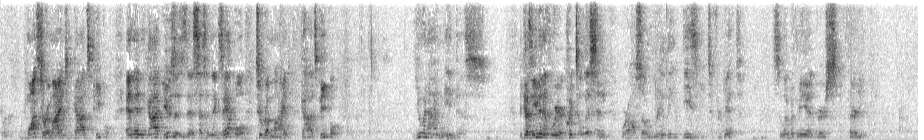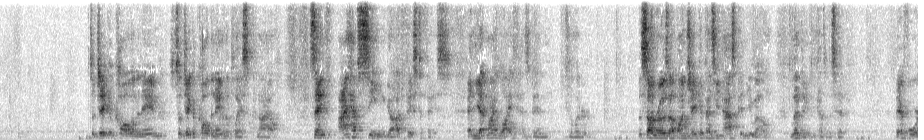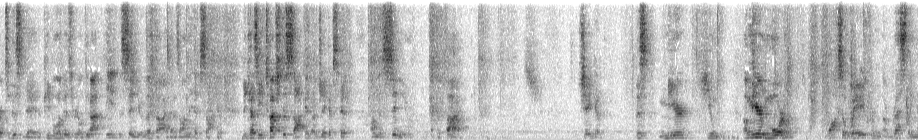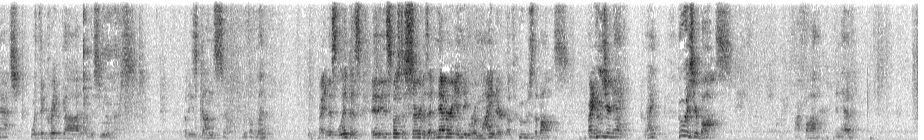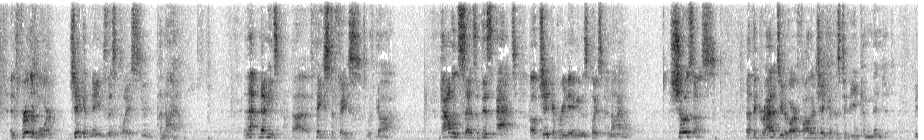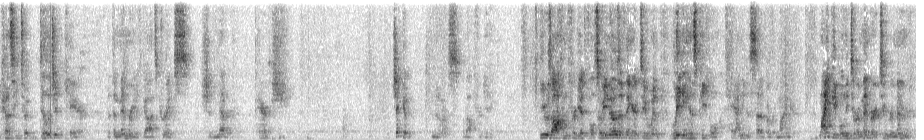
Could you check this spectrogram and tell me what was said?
wants to remind God's people. And then God uses this as an example to remind God's people. You and I need this. Because even if we're quick to listen, we're also really easy to forget. So look with me at verse 30. So Jacob called on the name, so Jacob called the name of the place Peniel, saying, I have seen God face to face, and yet my life has been delivered. The sun rose up on Jacob as he passed Peniel, limping because of his hip. Therefore, to this day, the people of Israel do not eat the sinew of the thigh that is on the hip socket, because he touched the socket of Jacob's hip on the sinew of the thigh. Jacob, this mere human, a mere mortal, walks away from a wrestling match with the great God of this universe. But he's done so with a limp Right? And this limp is, is supposed to serve as a never ending reminder of who's the boss. Right? Who's your daddy? Right? Who is your boss? Our Father in heaven. And furthermore, Jacob names this place Peniel. And that, that means face to face with God. Calvin says that this act of Jacob renaming this place Peniel shows us that the gratitude of our father Jacob is to be commended because he took diligent care that the memory of God's grace should never perish. Jacob knows about forgetting. He was often forgetful, so he knows a thing or two when leading his people. Hey, I need to set up a reminder. My people need to remember to remember.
